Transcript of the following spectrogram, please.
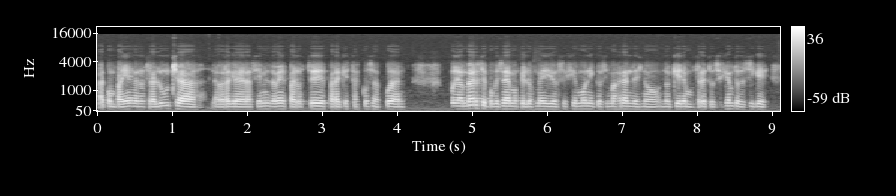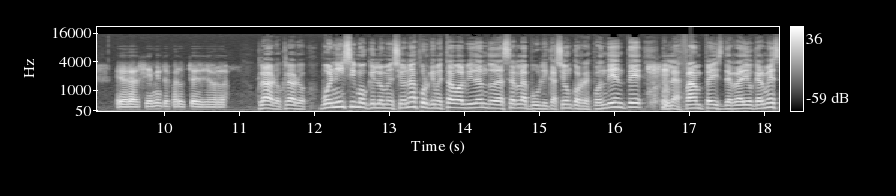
acompañando nuestra lucha. La verdad que el agradecimiento también es para ustedes, para que estas cosas puedan puedan verse, porque sabemos que los medios hegemónicos y más grandes no, no quieren mostrar estos ejemplos, así que el agradecimiento es para ustedes, de verdad. Claro, claro. Buenísimo que lo mencionás porque me estaba olvidando de hacer la publicación correspondiente en la fanpage de Radio Kermés.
